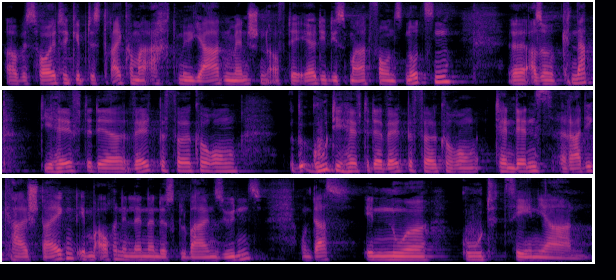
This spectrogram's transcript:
aber bis heute gibt es 3,8 Milliarden Menschen auf der Erde, die Smartphones nutzen. Äh, also knapp die Hälfte der Weltbevölkerung, gut die Hälfte der Weltbevölkerung, Tendenz radikal steigend, eben auch in den Ländern des globalen Südens. Und das in nur gut zehn Jahren.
